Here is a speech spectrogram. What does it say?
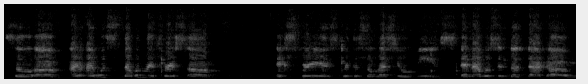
So um, I, I was that was my first um, experience with the celestial beings, and I was in the that um,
